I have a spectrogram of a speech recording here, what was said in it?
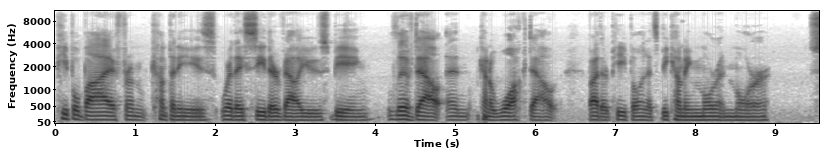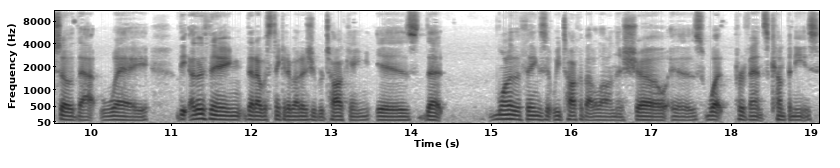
people buy from companies where they see their values being lived out and kind of walked out by their people. And it's becoming more and more so that way. The other thing that I was thinking about as you were talking is that one of the things that we talk about a lot on this show is what prevents companies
